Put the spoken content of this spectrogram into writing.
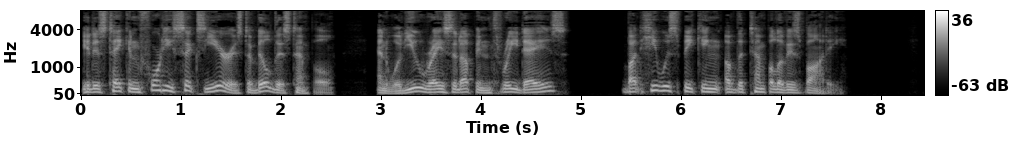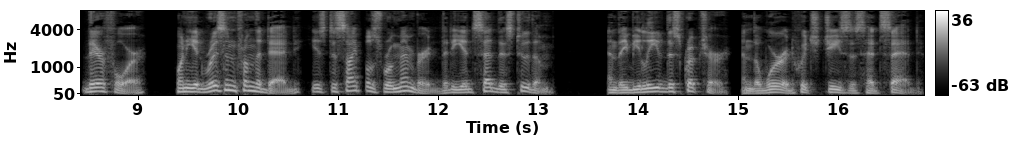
It has taken forty-six years to build this temple, and will you raise it up in three days? But he was speaking of the temple of his body. Therefore, when he had risen from the dead, his disciples remembered that he had said this to them, and they believed the scripture and the word which Jesus had said.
